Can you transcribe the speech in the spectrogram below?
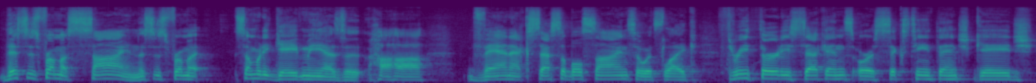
This is from a sign. This is from a, somebody gave me as a haha van accessible sign. So it's like 330 seconds or a 16th inch gauge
